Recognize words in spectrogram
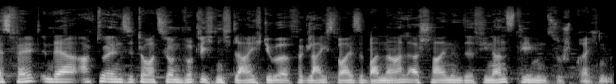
Es fällt in der aktuellen Situation wirklich nicht leicht, über vergleichsweise banal erscheinende Finanzthemen zu sprechen.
